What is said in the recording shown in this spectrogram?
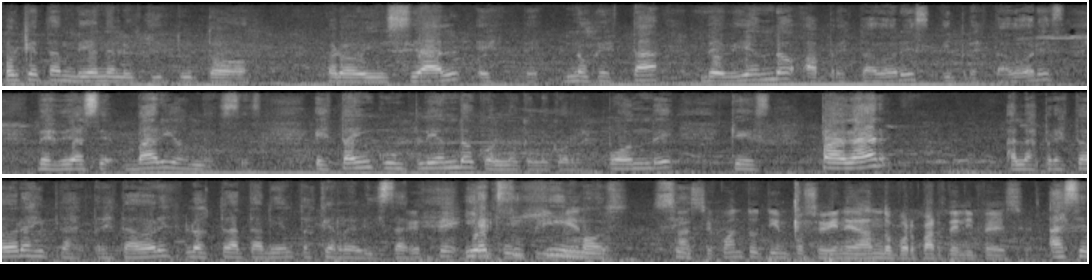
Porque también el Instituto Provincial este, nos está debiendo a prestadores y prestadores desde hace varios meses. Está incumpliendo con lo que le corresponde, que es pagar a las prestadoras y prestadores los tratamientos que realizan. Este y exigimos. ¿Hace cuánto tiempo se viene dando por parte del IPS? Hace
